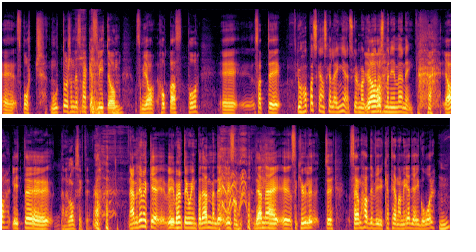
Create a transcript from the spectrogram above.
eh, sportmotor som det snackas lite om, som jag hoppas på. Eh, så att, eh, Du har hoppats ganska länge, skulle man kunna Ja. ha det som en invändning? ja, lite Den är långsiktig. Nej, men det är mycket, vi behöver inte gå in på den, men det, liksom, den är, eh, ser kul ut. Sen hade vi ju Catena Media igår, Mm.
